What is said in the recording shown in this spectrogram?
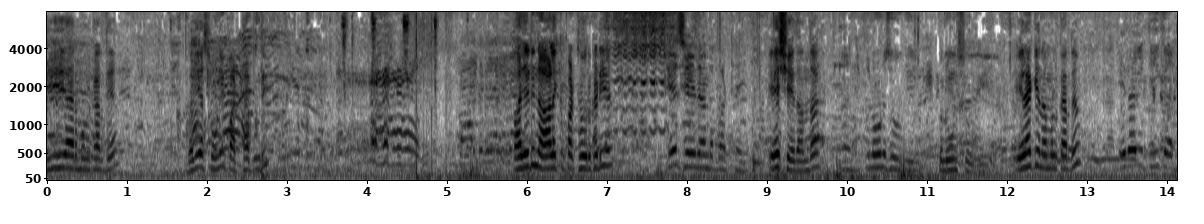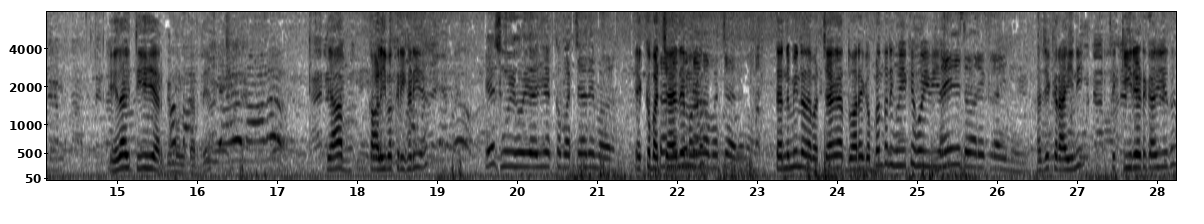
30000 ਮੁੱਲ ਕਰਦੇ ਆ। ਵਧੀਆ ਸੋਹਣੀ ਪੱਠਾ ਪੂਰੀ। ਆ ਜਿਹੜੀ ਨਾਲ ਇੱਕ ਪੱਠ ਹੋਰ ਖੜੀ ਆ। ਇਹ 6 ਦੰਦ ਪੱਠ ਹੈ ਜੀ। ਇਹ 6 ਦੰਦ ਆ। ਹਾਂਜੀ ਪਲੂਣ ਸੂਗੀ ਪਲੂਨ ਸੂਗੀ ਇਹਦਾ ਕਿੰਨਾ ਮੁੱਲ ਕਰਦੇ ਹੋ? ਇਹਦਾ ਵੀ 30 ਕਰਦੇ ਨੇ ਇਹਦਾ ਵੀ 30000 ਰੁਪਏ ਮੁੱਲ ਕਰਦੇ ਆ। ਤੇ ਆ ਕਾਲੀ ਬੱਕਰੀ ਖੜੀ ਆ। ਇਹ ਸੂਈ ਹੋਈ ਹੈ ਜੀ ਇੱਕ ਬੱਚਾ ਇਹਦੇ ਮਗਰ। ਇੱਕ ਬੱਚਾ ਇਹਦੇ ਦਾ ਮਗਰ? ਬੱਚਾ ਇਹਦੇ ਮਗਰ। 3 ਮਹੀਨੇ ਦਾ ਬੱਚਾ ਹੈਗਾ ਦੁਆਰੇ ਗੱਭਣ ਤਾਂ ਨਹੀਂ ਹੋਈ ਕਿ ਹੋਈ ਵੀ ਆ? ਨਹੀਂ ਜੀ ਦੁਬਾਰੇ ਕਰਾਈ ਨਹੀਂ ਹਜੇ ਕਰਾਈ ਨਹੀਂ? ਤੇ ਕੀ ਰੇਟ ਕਰੀ ਇਹਦਾ?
